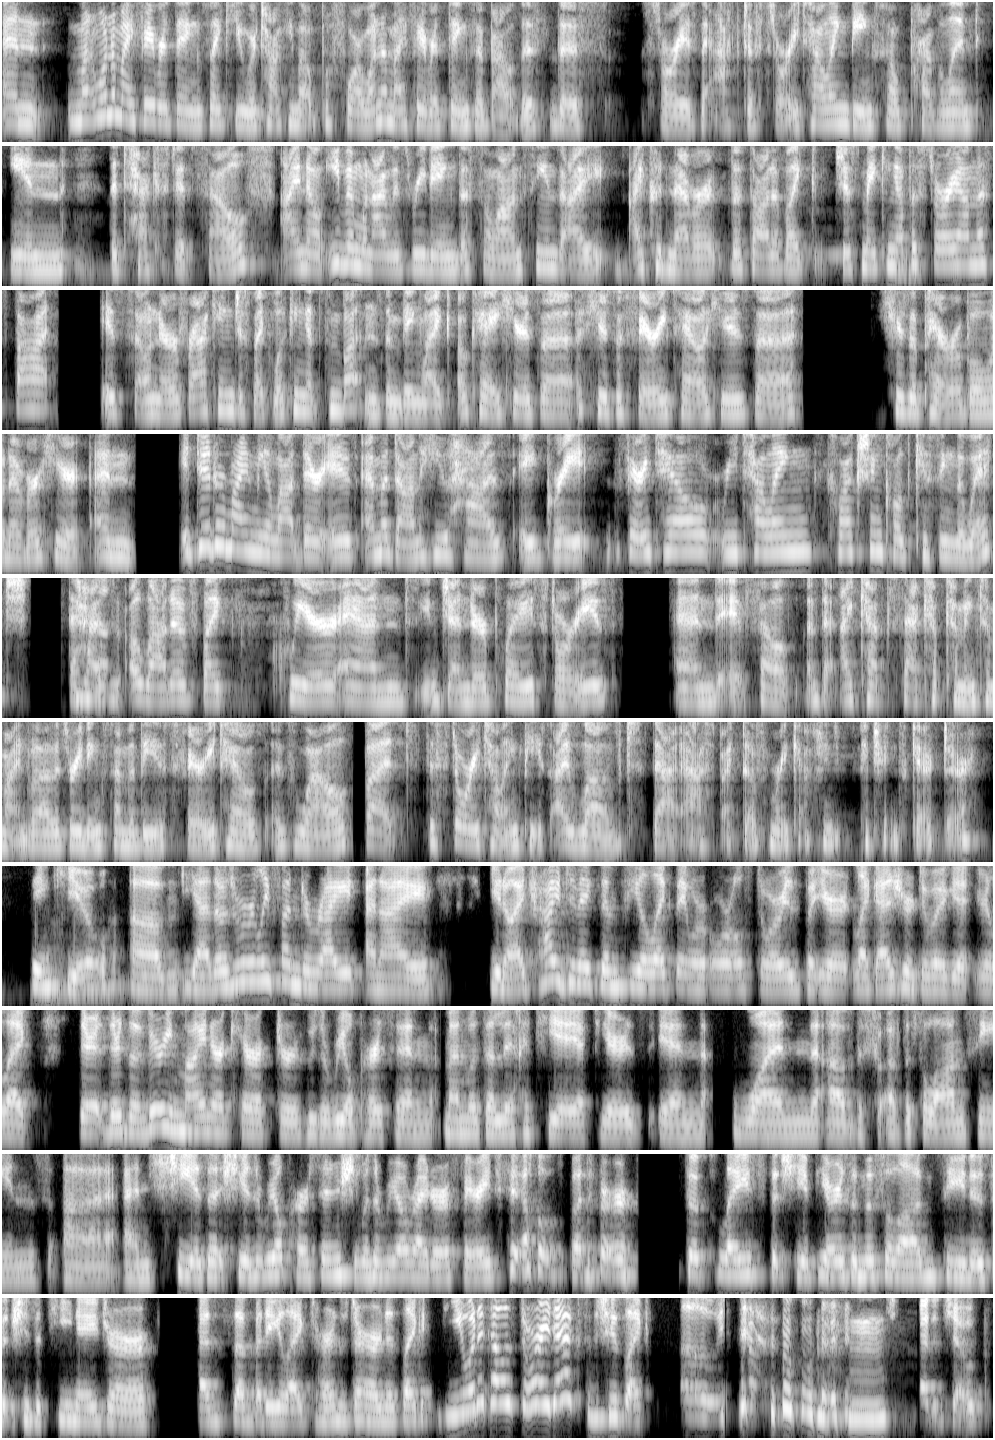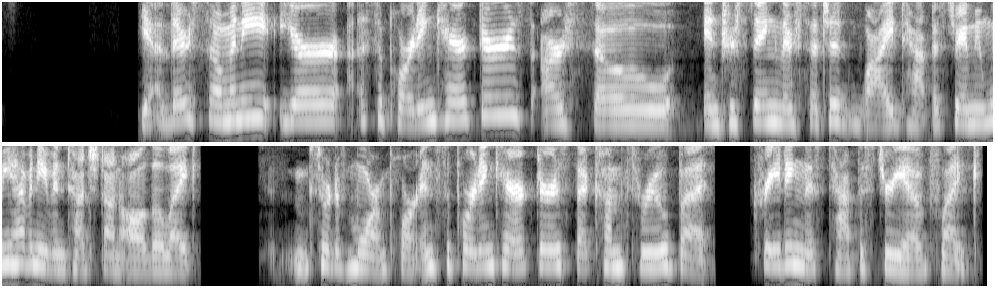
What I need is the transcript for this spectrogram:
And my, one of my favorite things, like you were talking about before, one of my favorite things about this this story is the act of storytelling being so prevalent in the text itself. I know even when I was reading the salon scenes, I I could never the thought of like just making up a story on the spot is so nerve-wracking just like looking at some buttons and being like, okay, here's a here's a fairy tale, here's a here's a parable, whatever here. And it did remind me a lot. There is Emma Donoghue has a great fairy tale retelling collection called Kissing the Witch that yeah. has a lot of like queer and gender play stories and it felt that I kept that kept coming to mind while I was reading some of these fairy tales as well. But the storytelling piece, I loved that aspect of Marie Catherine's character. Thank you. Um, yeah, those were really fun to write, and I, you know, I tried to make them feel like they were oral stories. But you're like, as you're doing it, you're like, there, there's a very minor character who's a real person. Mademoiselle L'Héritier appears in one of the of the salon scenes, uh, and she is a she is a real person. She was a real writer of fairy tales, but her the place that she appears in the salon scene is that she's a teenager and somebody like turns to her and is like, Do you want to tell a story next? And she's like, Oh, mm-hmm. kind of jokes. Yeah, there's so many. Your supporting characters are so interesting. There's such a wide tapestry. I mean, we haven't even touched on all the like sort of more important supporting characters that come through, but creating this tapestry of like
